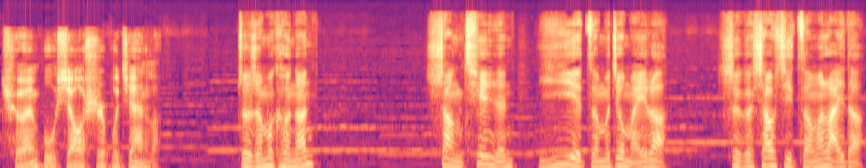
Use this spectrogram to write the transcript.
全部消失不见了。这怎么可能？上千人一夜怎么就没了？这个消息怎么来的？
